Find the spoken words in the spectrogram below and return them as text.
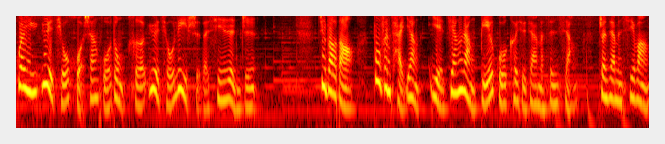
关于月球火山活动和月球历史的新认知。据报道，部分采样也将让别国科学家们分享。专家们希望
